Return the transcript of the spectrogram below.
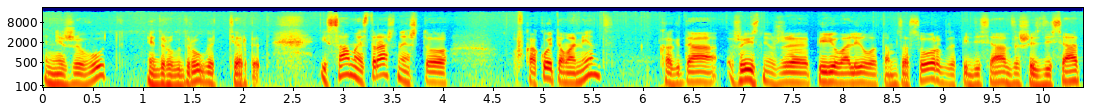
Они живут и друг друга терпят. И самое страшное, что в какой-то момент когда жизнь уже перевалила там за 40, за 50, за 60,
